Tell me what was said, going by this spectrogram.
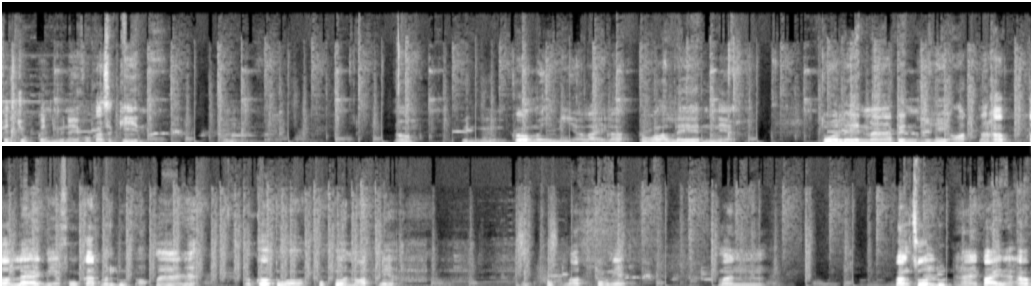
กระจุกกันอยู่ในโฟกัสสกรีนเนาะอื่นๆก็ไม่มีอะไรละตัวเลนเนี่ยตัวเลนมาเป็นฮีลิออดนะครับ ตอนแรกเนี่ยโฟกัสมันหลุดออกมานะ แล้วก็ตัวพวกตัวน็อตเนี่ย พวกน็อตพวกนี้มันบางส่วนหลุดหายไปนะครับ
